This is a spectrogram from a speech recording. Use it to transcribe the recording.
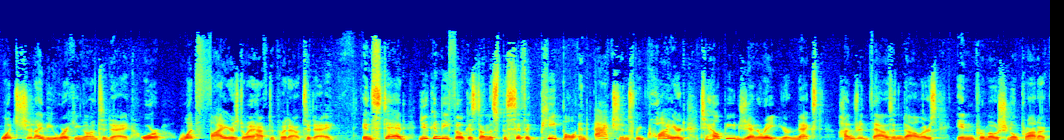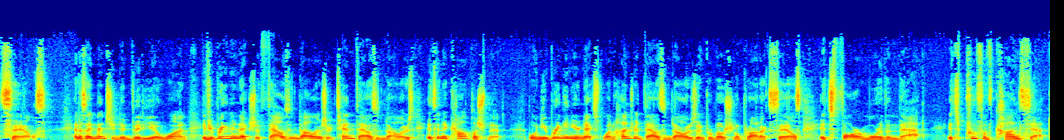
what should I be working on today? Or what fires do I have to put out today? Instead, you can be focused on the specific people and actions required to help you generate your next $100,000 in promotional product sales. And as I mentioned in video one, if you bring in an extra $1,000 or $10,000, it's an accomplishment. When you bring in your next $100,000 in promotional product sales, it's far more than that. It's proof of concept.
